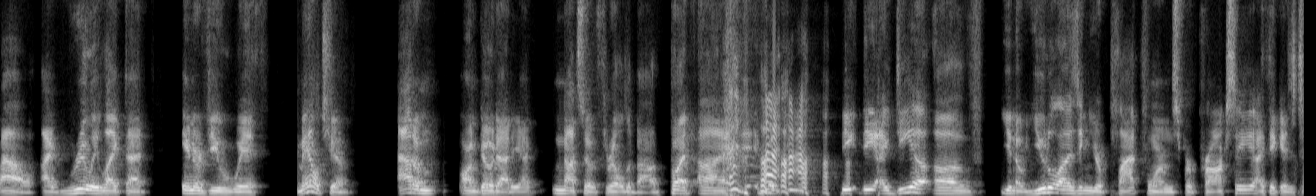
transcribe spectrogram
Wow, I really like that interview with Mailchimp. Adam on GoDaddy, I'm not so thrilled about, but, uh, but the the idea of you know utilizing your platforms for proxy i think is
